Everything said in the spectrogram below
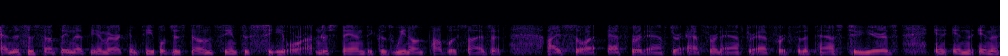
And this is something that the American people just don't seem to see or understand because we don't publicize it. I saw effort after effort after effort for the past two years in, in, in the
